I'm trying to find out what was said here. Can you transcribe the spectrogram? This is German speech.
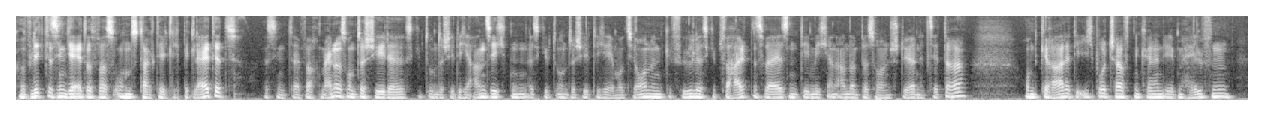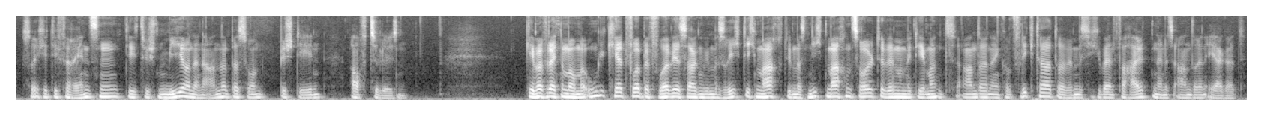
Konflikte sind ja etwas, was uns tagtäglich begleitet. Es sind einfach Meinungsunterschiede, es gibt unterschiedliche Ansichten, es gibt unterschiedliche Emotionen, Gefühle, es gibt Verhaltensweisen, die mich an anderen Personen stören etc. Und gerade die Ich-Botschaften können eben helfen, solche Differenzen, die zwischen mir und einer anderen Person bestehen, aufzulösen. Gehen wir vielleicht nochmal umgekehrt vor, bevor wir sagen, wie man es richtig macht, wie man es nicht machen sollte, wenn man mit jemand anderen einen Konflikt hat oder wenn man sich über ein Verhalten eines anderen ärgert.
